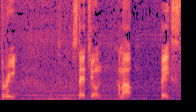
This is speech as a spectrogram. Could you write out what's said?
three. Stay tuned. I'm out. Peace.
